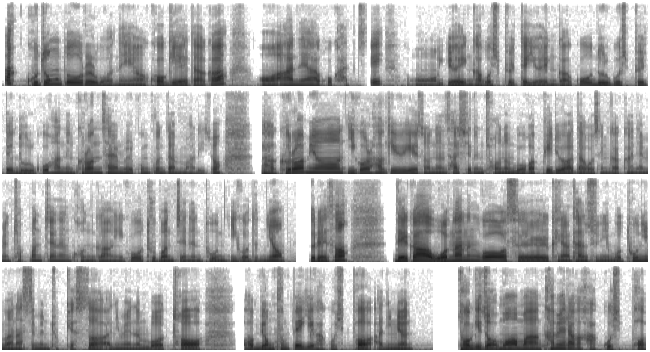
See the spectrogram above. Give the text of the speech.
딱 그 정도를 원해요. 거기에다가 어, 아내하고 같이 어, 여행 가고 싶을 때 여행 가고 놀고 싶을 때 놀고 하는 그런 삶을 꿈꾼단 말이죠. 아, 그러면 이걸 하기 위해서는 사실은 저는 뭐가 필요하다고 생각하냐면 첫 번째는 건강이고 두 번째는 돈이거든요. 그래서 내가 원하는 것을 그냥 단순히 뭐 돈이 많았으면 좋겠어. 아니면은 뭐저 어, 명품 백이 갖고 싶어. 아니면 저기 저 어마어마한 카메라가 갖고 싶어.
